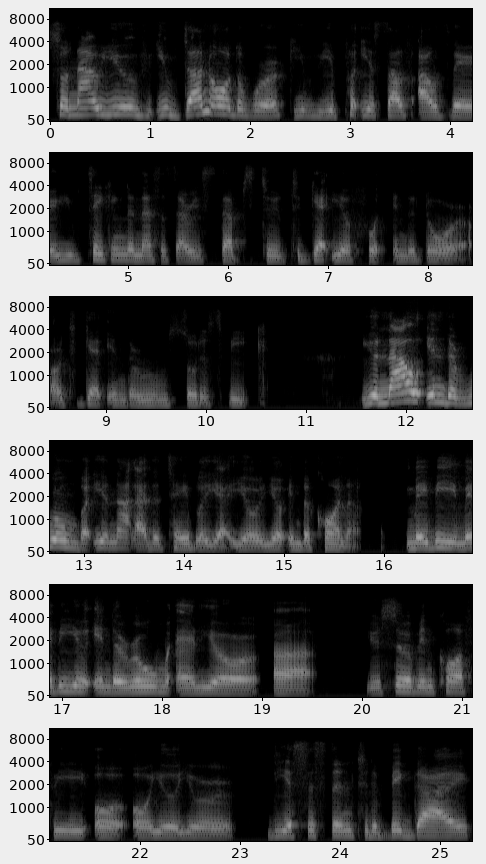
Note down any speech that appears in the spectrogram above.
so now you've you've done all the work. You've you put yourself out there. You've taken the necessary steps to to get your foot in the door or to get in the room so to speak. You're now in the room but you're not at the table yet. You're you're in the corner. Maybe maybe you're in the room and you're uh you're serving coffee or or you're you're the assistant to the big guy.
